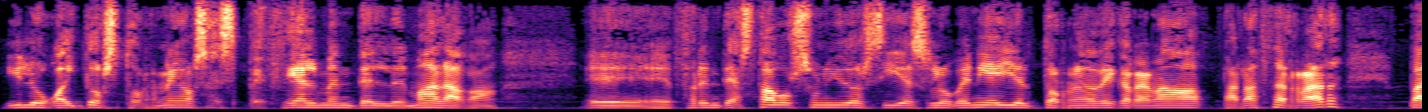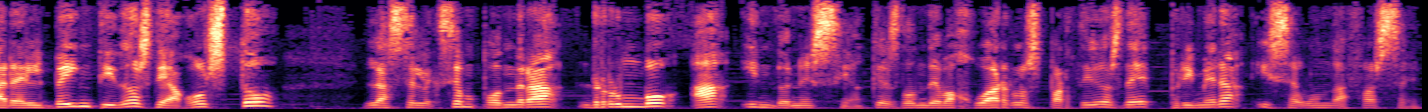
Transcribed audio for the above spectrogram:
y luego hay dos torneos, especialmente el de Málaga. Eh, frente a Estados Unidos y Eslovenia y el torneo de Granada para cerrar para el 22 de agosto la selección pondrá rumbo a Indonesia, que es donde va a jugar los partidos de primera y segunda fase.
